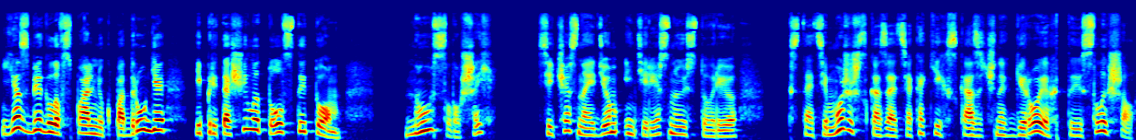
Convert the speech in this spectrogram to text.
Я сбегала в спальню к подруге и притащила толстый том. «Ну, слушай, сейчас найдем интересную историю. Кстати, можешь сказать, о каких сказочных героях ты слышал?»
